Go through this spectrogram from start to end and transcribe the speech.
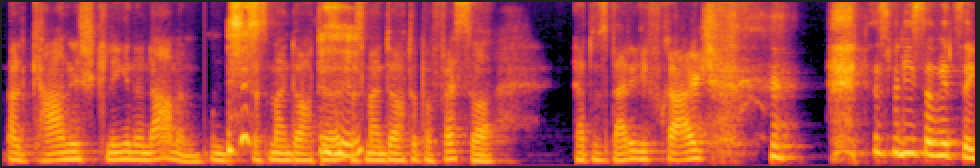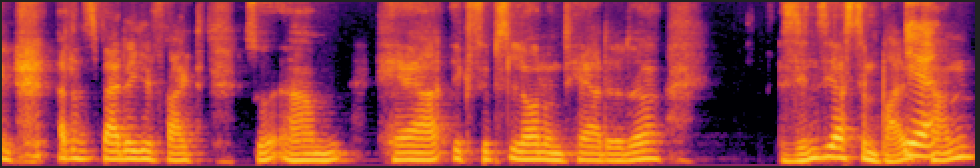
balkanisch klingende Namen. Und das meinte auch der, mhm. das meinte auch der Professor. Er hat uns beide gefragt, Das finde ich so witzig. Hat uns beide gefragt. So, ähm, Herr XY und Herr, da, sind Sie aus dem Balkan? Yeah.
